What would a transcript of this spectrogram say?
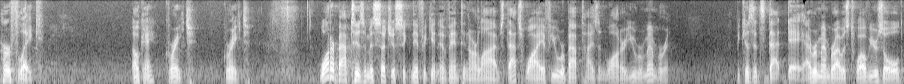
Herf Lake. Okay, great, great. Water baptism is such a significant event in our lives. That's why, if you were baptized in water, you remember it because it's that day. I remember I was 12 years old.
